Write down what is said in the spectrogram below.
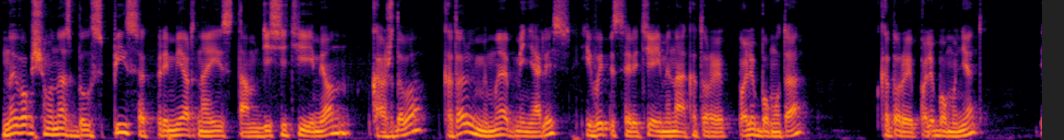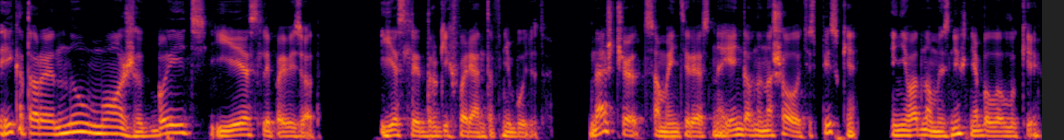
Ну и, в общем, у нас был список примерно из там 10 имен каждого, которыми мы обменялись и выписали те имена, которые по-любому да, которые по-любому нет, и которые, ну, может быть, если повезет, если других вариантов не будет. Знаешь, что самое интересное? Я недавно нашел эти списки, и ни в одном из них не было Луки.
